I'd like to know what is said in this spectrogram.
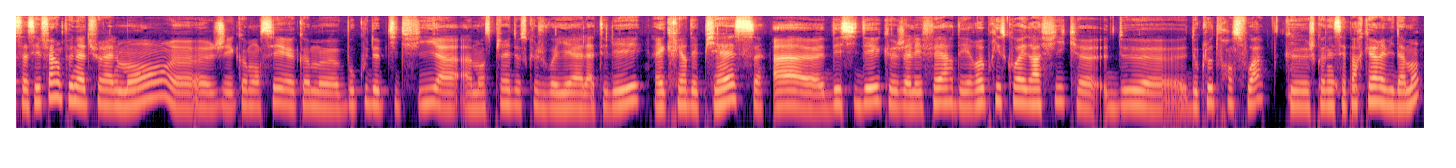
ça s'est fait un peu naturellement. j'ai commencé, comme beaucoup de petites filles, à, m'inspirer de ce que je voyais à la télé, à écrire des pièces, à décider que j'allais faire des reprises chorégraphiques de Claude François, que je connaissais par cœur évidemment.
